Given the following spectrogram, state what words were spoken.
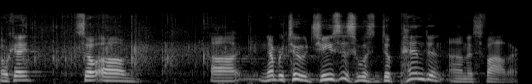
Okay? So, um, uh, number two, Jesus was dependent on his Father.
